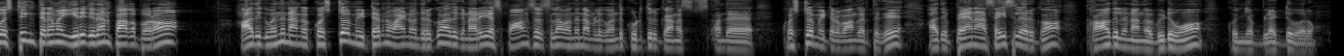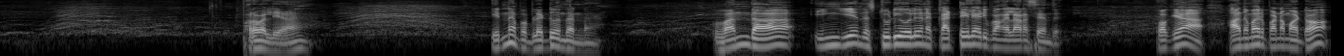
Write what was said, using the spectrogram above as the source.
கொஸ்டிங் திறமை இருக்குதான்னு பார்க்க போகிறோம் அதுக்கு வந்து நாங்கள் கொஸ்டோமீட்டர்னு வாங்கிட்டு வந்திருக்கோம். அதுக்கு நிறைய ஸ்பான்சர்ஸ்லாம் வந்து நம்மளுக்கு வந்து கொடுத்துருக்காங்க. அந்த கொஸ்டோமீட்டர் வாங்குறதுக்கு அது பேனா சைஸில் இருக்கும். காதில் நாங்கள் விடுவோம். கொஞ்சம் பிளட்டு வரும். பரவாயில்லையா? என்ன இப்போ பிளட்டு வந்தா என்ன? வந்தால் இங்கேயே இந்த ஸ்டுடியோலேயும் எனக்கு கட்டையிலே அடிப்பாங்க எல்லாரும் சேர்ந்து. ஓகேயா அந்த மாதிரி பண்ண மாட்டோம்.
